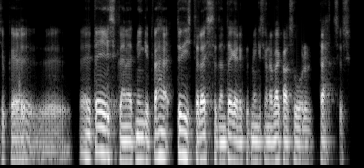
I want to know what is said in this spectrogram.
sihuke äh, teeskleme, et mingid vähe, tühistel asjadel on tegelikult mingisugune väga suur tähtsus.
